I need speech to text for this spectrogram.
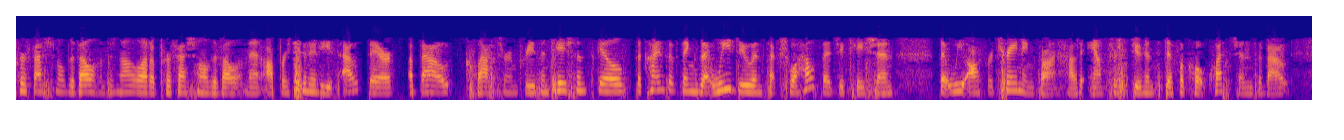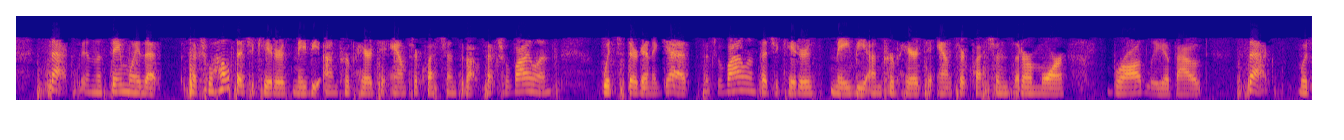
professional development. There's not a lot of professional development opportunities out there about classroom presentation skills, the kinds of things that we do in sexual health education that we offer trainings on, how to answer students' difficult questions about sex in the same way that sexual health educators may be unprepared to answer questions about sexual violence which they're going to get, sexual violence educators may be unprepared to answer questions that are more broadly about sex, which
